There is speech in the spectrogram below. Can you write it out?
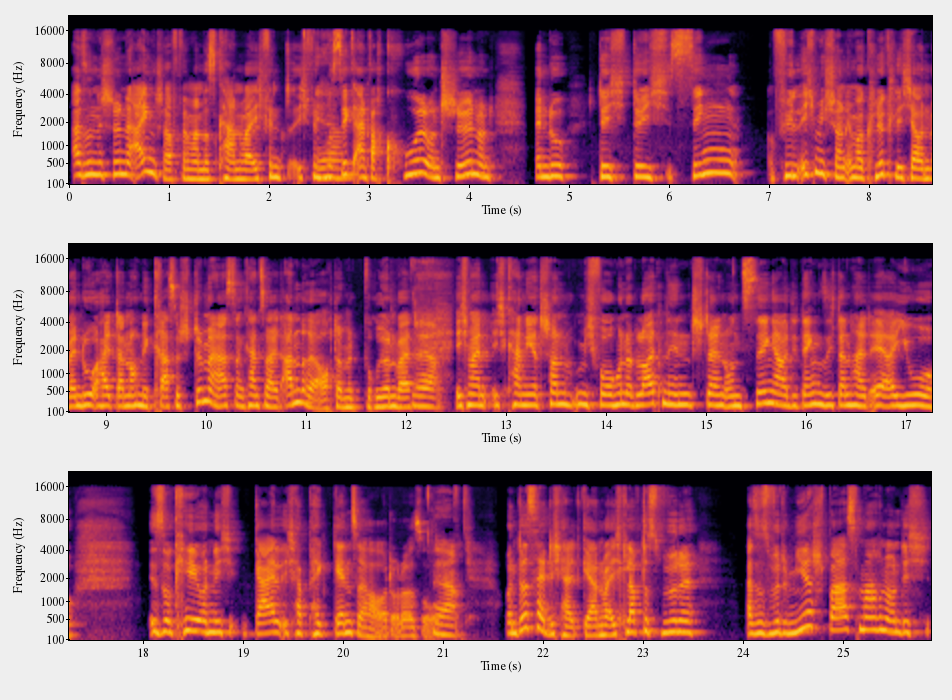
also eine schöne Eigenschaft, wenn man das kann, weil ich finde, ich finde Ja. Musik einfach cool und schön und wenn du durch, durch Singen fühle ich mich schon immer glücklicher und wenn du halt dann noch eine krasse Stimme hast, dann kannst du halt andere auch damit berühren, weil Ja. ich meine, ich kann jetzt schon mich vor 100 Leuten hinstellen und singen, aber die denken sich dann halt eher, jo, ist okay und nicht geil, ich habe Gänsehaut oder so. Ja. Und das hätte ich halt gern, weil ich glaube, das würde, also es würde mir Spaß machen und ich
